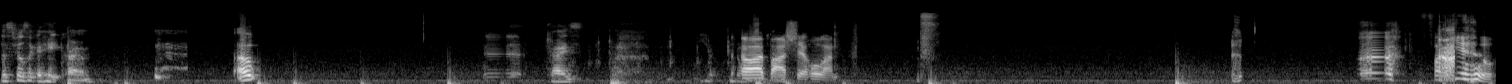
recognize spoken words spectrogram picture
This feels like a hate crime. oh. Guys. Oh, I want to- botched it. Hold on. Uh, Fuck you.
